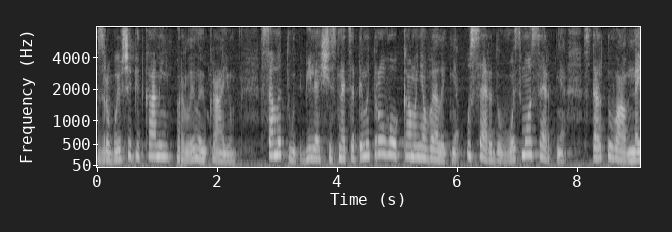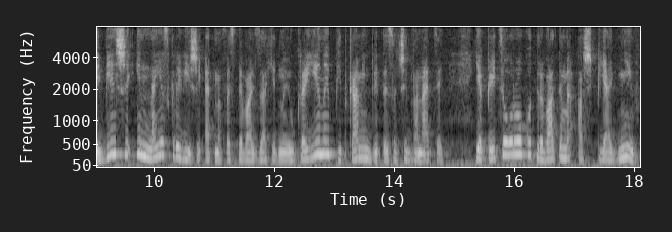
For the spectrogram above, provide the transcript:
зробивши під камінь перлиною краю. Саме тут, біля 16-метрового каменя велетня, у середу, 8 серпня, стартував найбільший і найяскравіший етнофестиваль Західної України «Під камінь 2012», який цього року триватиме аж 5 днів.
